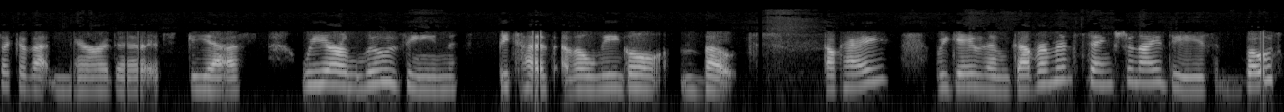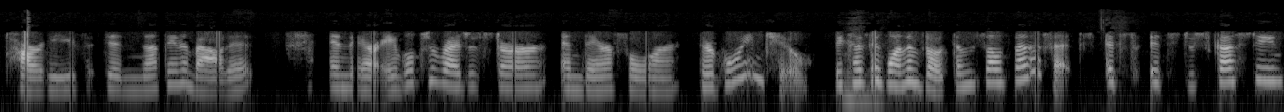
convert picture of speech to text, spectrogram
sick of that narrative. It's BS. We are losing because of illegal votes. Okay, we gave them government sanctioned IDs. Both parties did nothing about it, and they are able to register, and therefore they're going to because they want to vote themselves benefits. It's it's disgusting,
